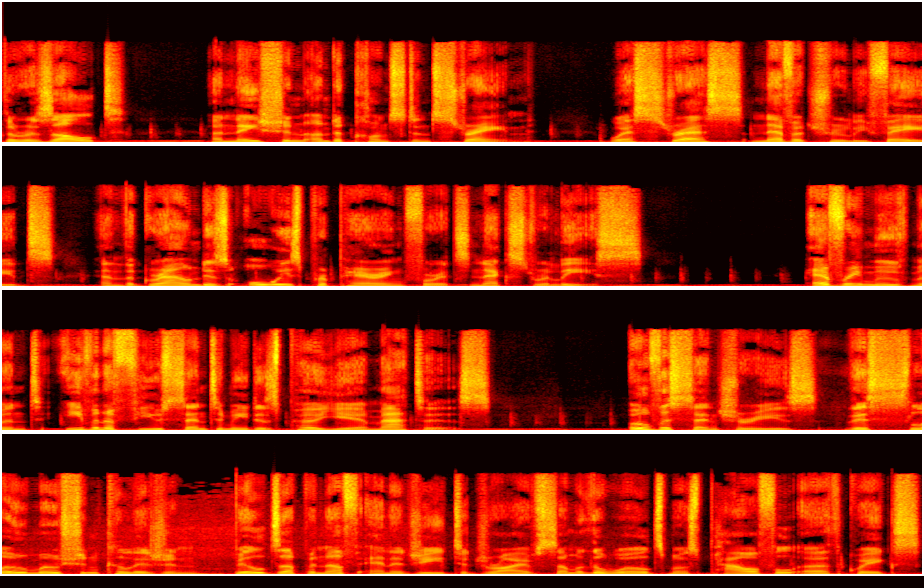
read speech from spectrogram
The result? A nation under constant strain, where stress never truly fades and the ground is always preparing for its next release. Every movement, even a few centimeters per year, matters. Over centuries, this slow-motion collision builds up enough energy to drive some of the world's most powerful earthquakes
